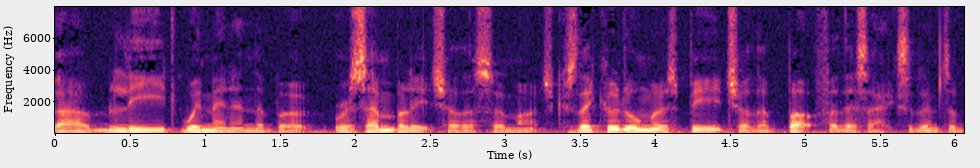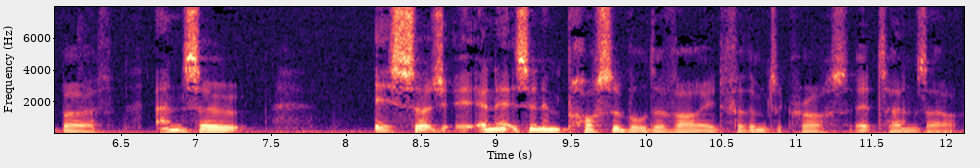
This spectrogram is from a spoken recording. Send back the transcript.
uh, lead women in the book resemble each other so much because they could almost be each other but for this accident of birth. And so it's such and it's an impossible divide for them to cross it turns out.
